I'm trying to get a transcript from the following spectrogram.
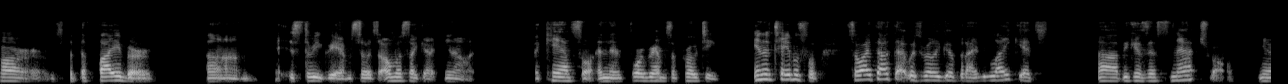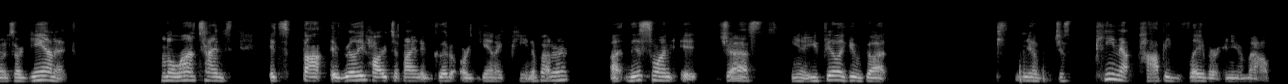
carbs, but the fiber um, is three grams. So it's almost like a, you know, a cancel, and then four grams of protein in a tablespoon. So I thought that was really good, but I like it uh, because it's natural, you know, it's organic. And a lot of times it's it really hard to find a good organic peanut butter. Uh, this one, it just, you know, you feel like you've got, you know, just peanut popping flavor in your mouth.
